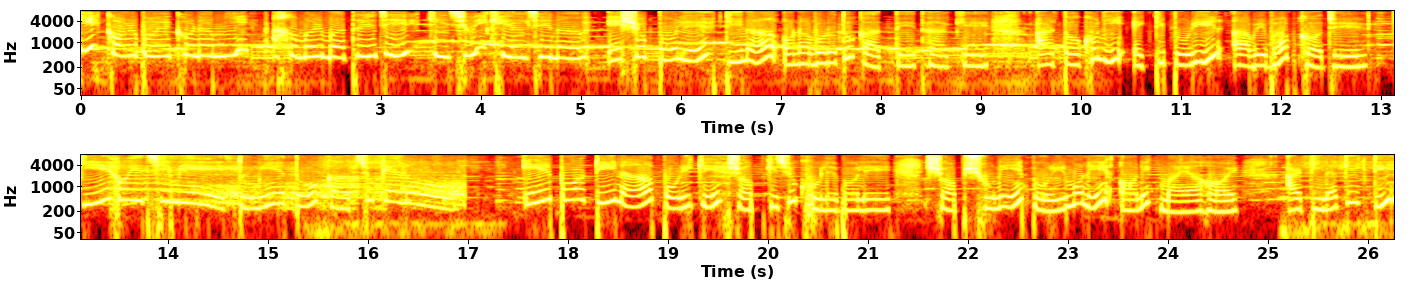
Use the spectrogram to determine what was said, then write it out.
কি করব এখন আমি? আমার মাথায় যে কিছুই খেলছে না। এসব বলে টিনা অনবরত কাঁদতেই থাকে। আর তখনই একটি পরীর আবির্ভাব ঘটে। কি হয়েছে মেয়ে? তুমি এত কাঁদছো কেন? এরপর টিনা পরীকে সব কিছু খুলে বলে। সব শুনে পরীর মনে অনেক মায়া হয় আর টিনাকে একটি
